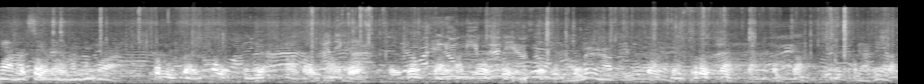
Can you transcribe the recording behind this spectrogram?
พ่อทักษิณมันคุณพ่อก็มีใจเข้าเนี้ยอาศัยทางบนในร่างกายอันเข้าสู่สมุนไพรเลยครับสร้างเป็นโรคร่างกายต่างๆที่ทำให้หนัก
